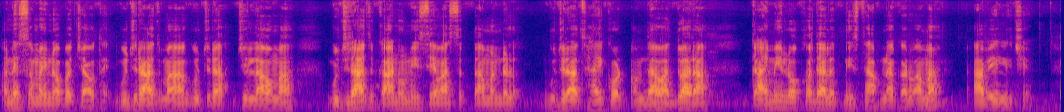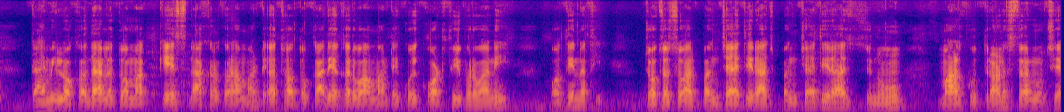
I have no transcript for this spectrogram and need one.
અને સમયનો બચાવ થાય. ગુજરાતમાં ગુજરાત જિલ્લાઓમાં ગુજરાત કાનૂની સેવા સત્તામંડળ ગુજરાત હાઈકોર્ટ, અમદાવાદ દ્વારા કાયમી લોક અદાલતની સ્થાપના કરવામાં આવેલી છે. કાયમી લોક અદાલતોમાં કેસ દાખલ કરવા માટે અથવા તો કાર્ય કરવા માટે કોઈ કોર્ટ ફી ભરવાની હોતી નથી. ચોથો સવાલ, પંચાયતી રાજ. પંચાયતી રાજનું માળખું ત્રણ સ્તરનું છે.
